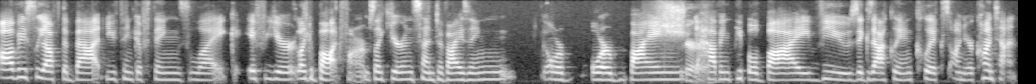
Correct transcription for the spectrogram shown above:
obviously, off the bat, you think of things like if you're like bot farms, like you're incentivizing or or buying Sure. having people buy views exactly and clicks on your content.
